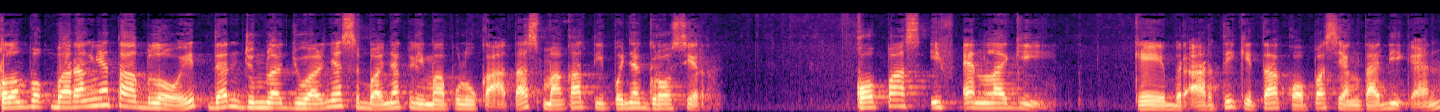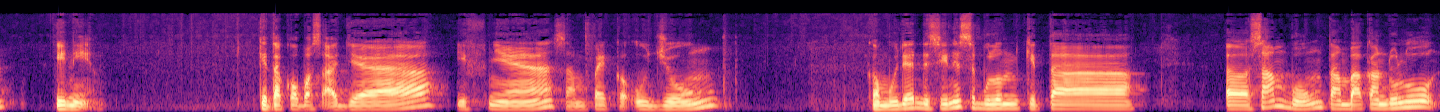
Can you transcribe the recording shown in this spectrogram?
Kelompok barangnya tabloid dan jumlah jualnya sebanyak 50 ke atas maka tipenya grosir. Kopas if n lagi. Oke, berarti kita kopas yang tadi kan. Ini. Kita kopas aja if-nya sampai ke ujung. Kemudian di sini sebelum kita uh, sambung, tambahkan dulu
